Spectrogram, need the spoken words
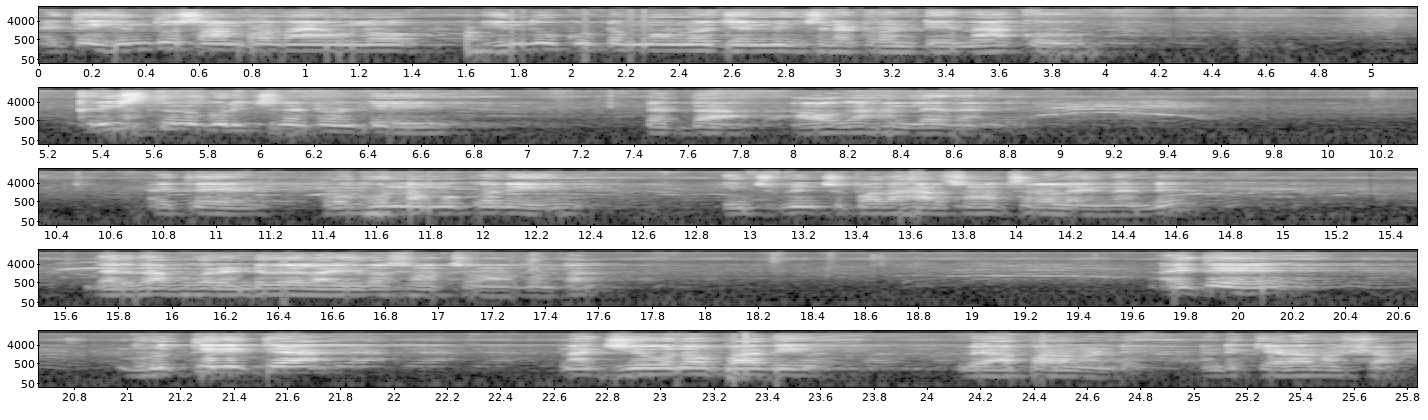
అయితే హిందూ సాంప్రదాయంలో హిందూ కుటుంబంలో జన్మించినటువంటి నాకు క్రీస్తుని గురించినటువంటి పెద్ద అవగాహన లేదండి. అయితే ప్రభుని నమ్ముకొని ఇంచుమించు పదహారు సంవత్సరాలు అయిందండి. దరిదాపుగా రెండు వేల ఐదో సంవత్సరం అనుకుంటా. అయితే వృత్తిరీత్యా నా జీవనోపాధి వ్యాపారం అండి. అంటే కిరాణా షాప్.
